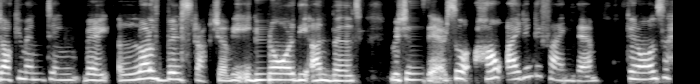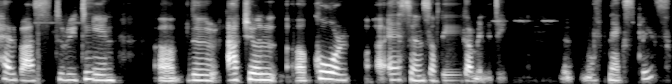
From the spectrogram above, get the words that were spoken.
documenting very a lot of built structure. We ignore the unbuilt, which is there. So how identifying them can also help us to retain uh, the actual uh, core uh, essence of the community. We'll move next, please.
